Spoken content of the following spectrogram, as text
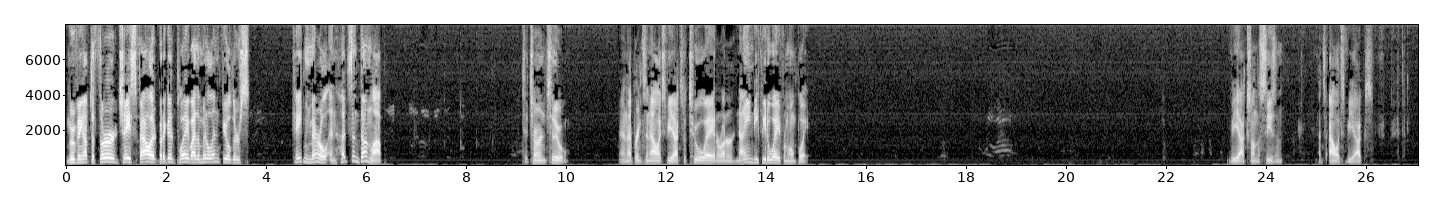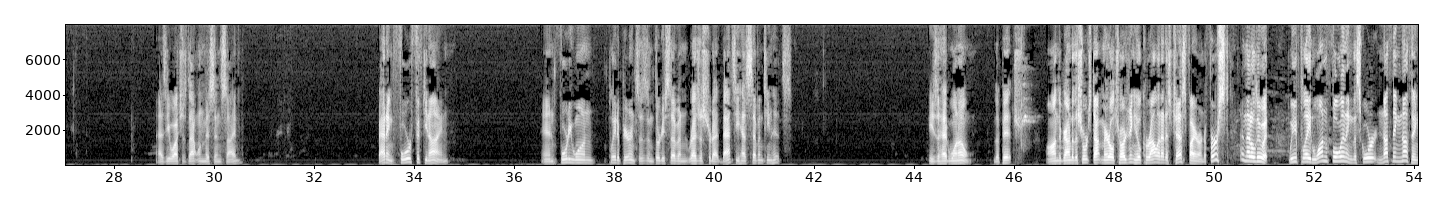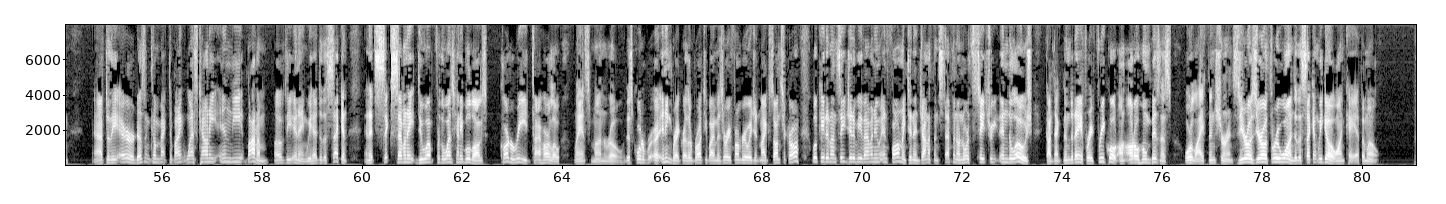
Moving up to third, Chase Fallert, but a good play by the middle infielders, Caden Merrill and Hudson Dunlop to turn two. And that brings in Alex Viox with two away and a runner 90 feet away from home plate. Viox on the season. That's Alex Viox. As he watches that one miss inside. Batting 459 and 41 plate appearances and 37 registered at bats. He has 17 hits. He's ahead 1 0. The pitch. On the ground to the shortstop, Merrill charging. He'll corral it at his chest, fire on to first, and that'll do it. We've played one full inning. The score, nothing, nothing. After the error doesn't come back to bite West County in the bottom of the inning. We head to the second, and it's 6 7 8 due up for the West County Bulldogs. Carter Reed, Ty Harlow, Lance Monroe. This quarter uh, inning break, rather, brought to you by Missouri Farm Bureau agent Mike Sonsecar, located on St. Genevieve Avenue in Farmington, and Jonathan Steffen on North State Street in Desloge. Contact them today for a free quote on auto, home business, or life insurance. Zero zero through one to the second we go on KFMO.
